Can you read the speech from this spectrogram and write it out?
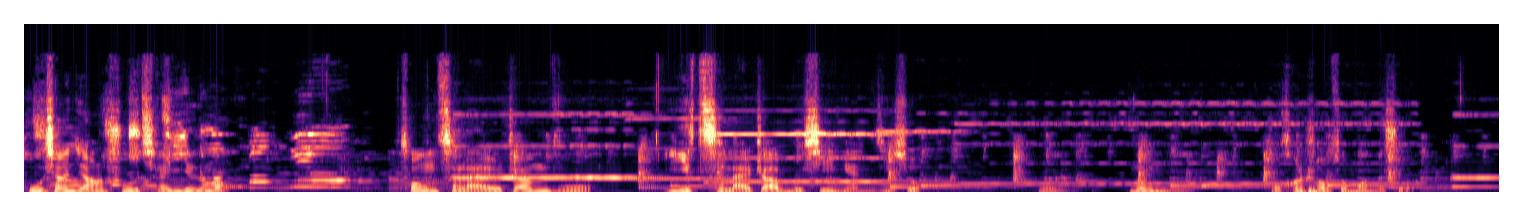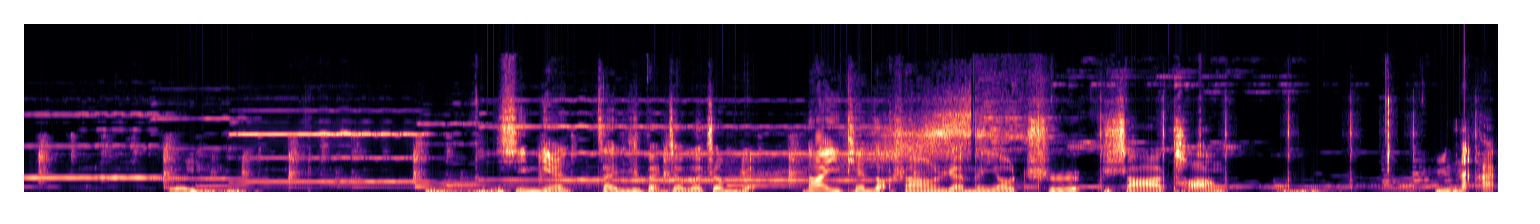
互相讲述前一夜的梦。从此来占卜，以此来占卜新年的吉凶。嗯，梦啊，我很少做梦的说。嗯，新年在日本叫做正月，那一天早上人们要吃砂糖、云奶、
